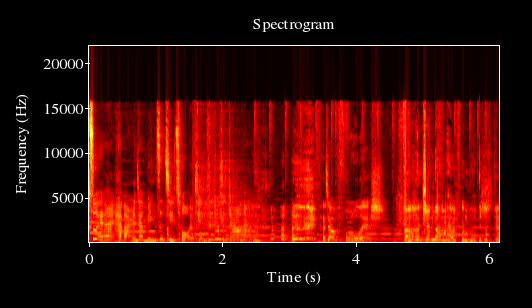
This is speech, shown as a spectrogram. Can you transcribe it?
最爱还把人家名字记错，简直就是渣男。它叫 Foolish，真的蛮 foolish 的。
